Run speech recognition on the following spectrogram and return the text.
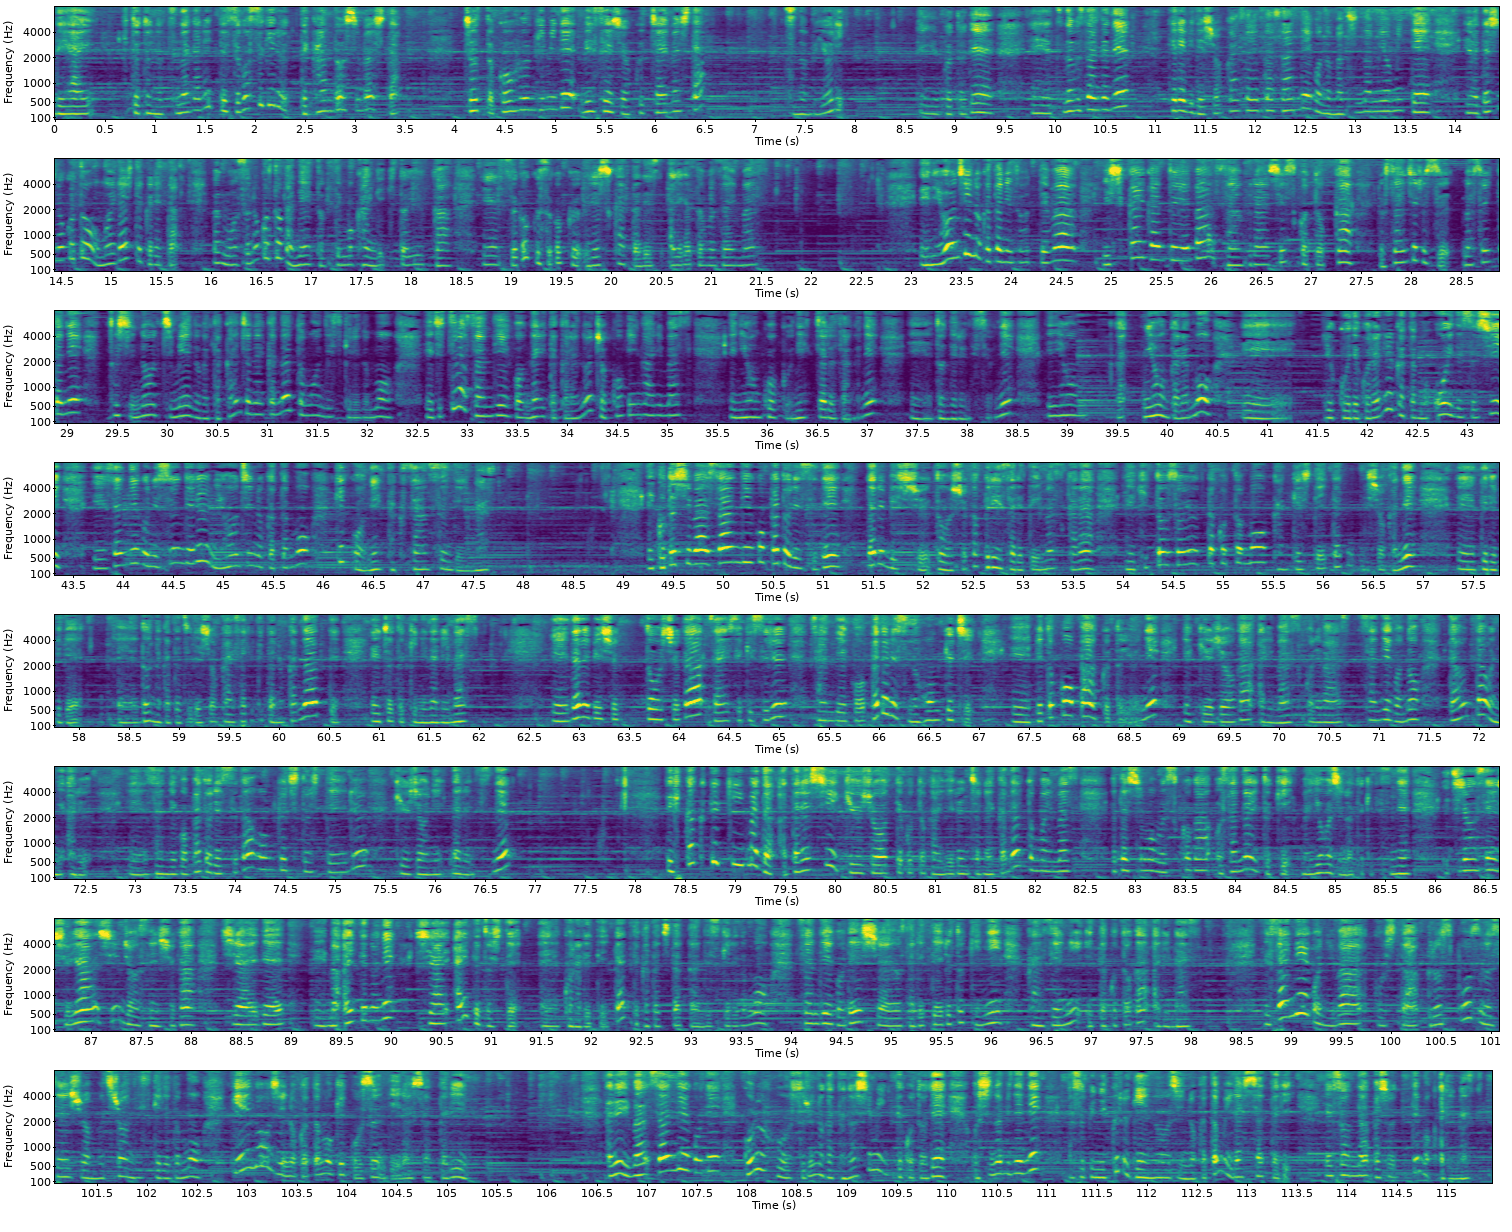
出会い、人とのつながりってすごすぎるって感動しました。ちょっと興奮気味でメッセージを送っちゃいました。つのぶよりということで、えー、つのぶさんがね、テレビで紹介されたサンデーゴの街並みを見て、えー、私のことを思い出してくれた。まあ、もうそのことがね、とっても感激というか、えー、すごくすごく嬉しかったです。ありがとうございます。え日本人の方にとっては西海岸といえばサンフランシスコとかロサンゼルス、まあ、そういったね都市の知名度が高いんじゃないかなと思うんですけれども、え実はサンディエゴ成田からの直行便があります、え日本航空ね JAL さんがね、えー、飛んでるんですよねで日本が日本からも、えー旅行で来られる方も多いですし、えー、サンディエゴに住んでる日本人の方も結構ねたくさん住んでいます。え今年はサンディエゴパドレスでダルビッシュ投手がプレーされていますから、えきっとそういったことも関係していたんでしょうかね、えテレビで、えどんな形で紹介されてたのかなって、えちょっと気になります。えダルビッシュ投手が在籍するサンディエゴパドレスの本拠地、えペトコーパークというね、野球場があります。これはサンディエゴのダウンタウンにある、えサンディエゴパドレスが本拠地としている球場になるんですね。で比較的まだ新しい球場ってことが言えるんじゃないかなと思います。私も息子が幼い時、まあ、幼児の時ですね。イチロー選手や新庄選手が試合で、えー、まあ、相手のね試合相手として、えー、来られていたって形だったんですけれどもサンディエゴで試合をされている時に観戦に行ったことがあります。でサンディエゴにはこうしたプロスポーツの選手はもちろんですけれども芸能人の方も結構住んでいらっしゃったりあるいはサンディエゴでゴルフをするのが楽しみってことでお忍びでね遊びに来る芸能人の方もいらっしゃったりそんな場所でもあります。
